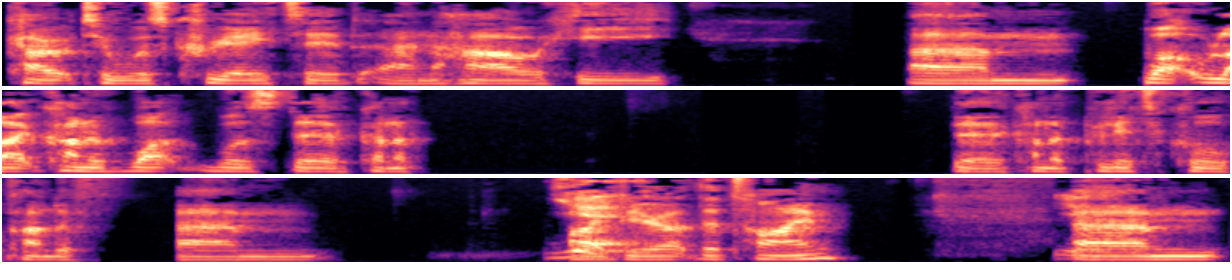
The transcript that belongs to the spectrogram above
character was created and how he, um, what, like kind of what was the kind of, the kind of political kind of, um, Yeah. idea at the time. yeah. Um,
